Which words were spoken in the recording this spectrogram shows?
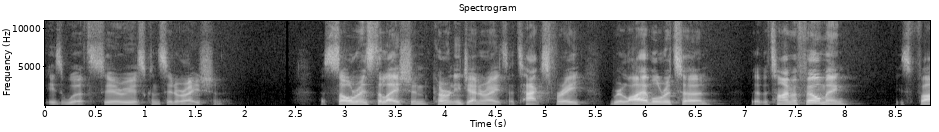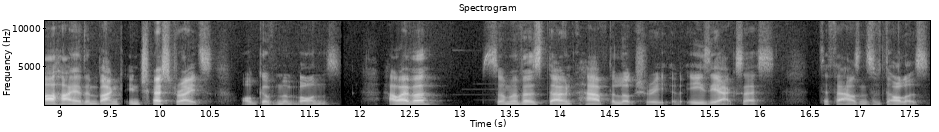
is worth serious consideration. A solar installation currently generates a tax free, reliable return that at the time of filming is far higher than bank interest rates or government bonds. However, some of us don't have the luxury of easy access to thousands of dollars.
